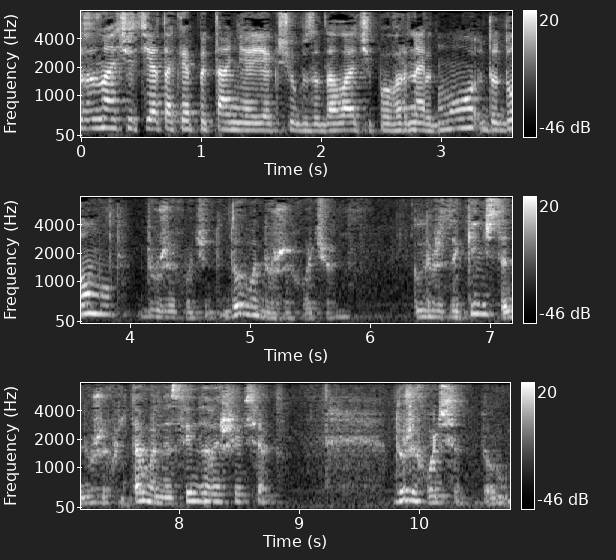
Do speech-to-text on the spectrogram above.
значить, я таке питання, якщо б задала, чи поверне додому? Дуже хочу додому, дуже хочу. Коли вже закінчиться, дуже хочу. Там у мене син залишився. Дуже хочеться додому.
